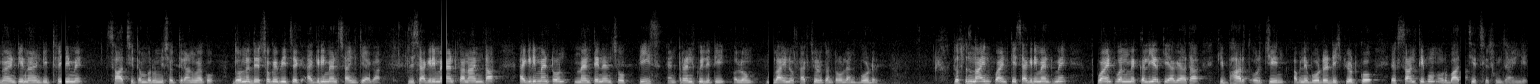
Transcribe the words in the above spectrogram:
1993 में 7 सितंबर उन्नीस सौ तिरानवे को दोनों देशों के बीच एक एग्रीमेंट साइन किया गया, जिस एग्रीमेंट का नाम था agreement on maintenance of peace and tranquillity along line of actual control and border दोस्तों नाइन पॉइंट के इस एग्रीमेंट में पॉइंट वन में क्लियर किया गया था कि भारत और चीन अपने बॉर्डर डिस्प्यूट को एक शांतिपूर्ण और बातचीत से सुलझाएँगे।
